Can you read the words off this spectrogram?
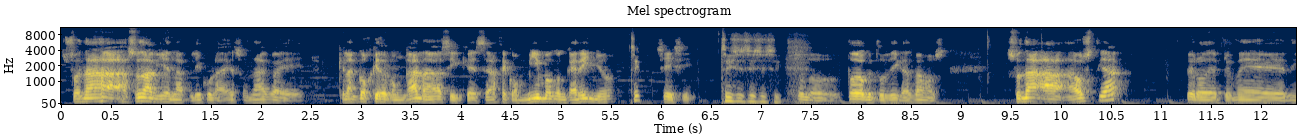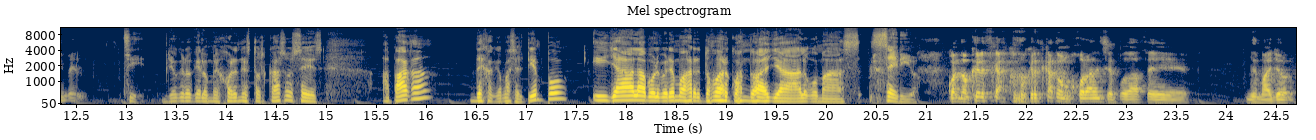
Suena, suena bien la película, ¿eh? Suena que, que la han cogido con ganas y que se hace con mimo, con cariño. Sí. Sí, sí. Sí, sí, sí, sí. sí. Todo, todo lo que tú digas, vamos. Suena a, a hostia, pero de primer nivel. Sí, yo creo que lo mejor en estos casos es apaga, deja que pase el tiempo y ya la volveremos a retomar cuando haya algo más serio. Cuando crezca, cuando crezca Tom Holland se puede hacer de mayor.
